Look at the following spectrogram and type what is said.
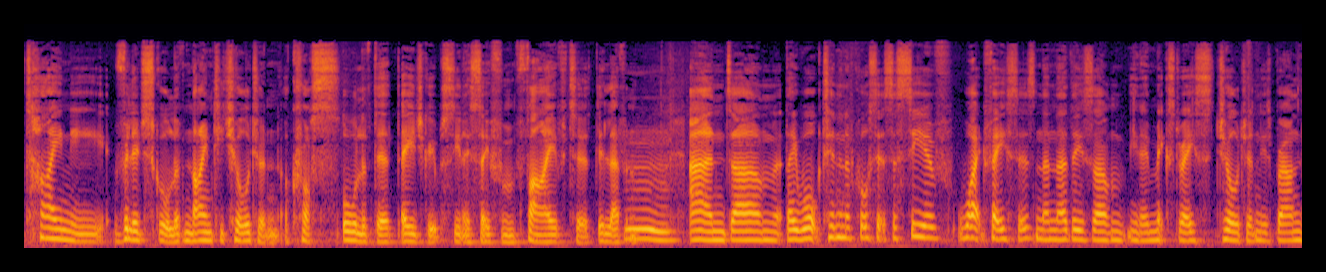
tiny village school of 90 children across all of the age groups, you know, say from 5 to 11. Mm. And um, they walked in, and of course, it's a sea of white faces, and then there are these, um, you know, mixed race children, these brown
